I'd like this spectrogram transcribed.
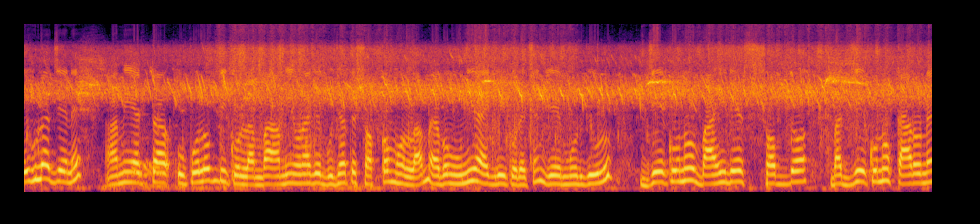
এগুলো জেনে আমি একটা উপলব্ধি করলাম বা আমি ওনাকে বুঝাতে সক্ষম হলাম এবং উনিও অ্যাগ্রি করেছেন যে মুরগিগুলো যে কোনো বাহিরের শব্দ বা যে কোনো কারণে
